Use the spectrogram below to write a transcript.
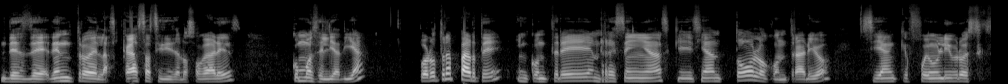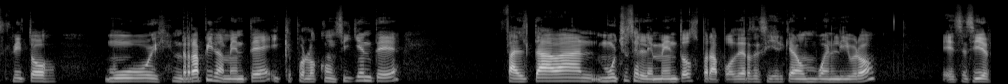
desde dentro de las casas y desde los hogares cómo es el día a día. Por otra parte, encontré reseñas que decían todo lo contrario, decían que fue un libro escrito muy rápidamente y que por lo consiguiente faltaban muchos elementos para poder decir que era un buen libro. Es decir,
